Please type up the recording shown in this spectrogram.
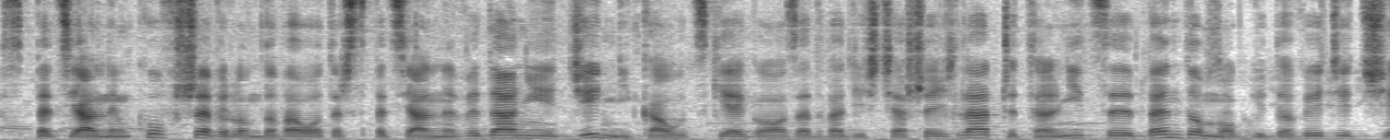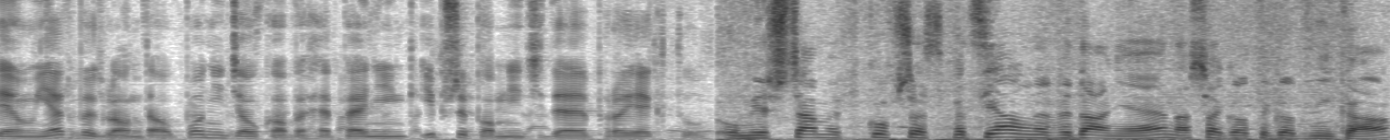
W specjalnym kufrze wylądowało też specjalne wydanie Dziennika Łódzkiego. Za 26 lat czytelnicy będą mogli dowiedzieć się, jak wyglądał poniedziałkowy happening i przypomnieć ideę projektu. Umieszczamy w kufrze specjalne wydanie naszego tygodnika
